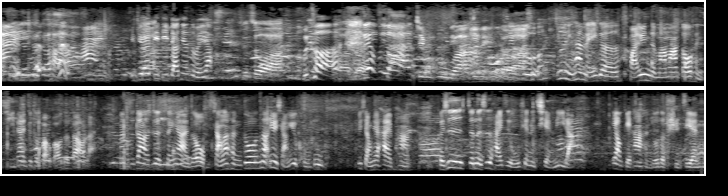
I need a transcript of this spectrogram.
嗨，哥哥好，嗨。你觉得弟弟表现怎么样？不错啊，不错，没有不错啊，进步啊，进步。因为你看，每一个怀孕的妈妈都很期待这个宝宝的到来。那知道这生下来之后，想了很多，那越想越恐怖，越想越害怕。可是真的是孩子无限的潜力啦，要给他很多的时间。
